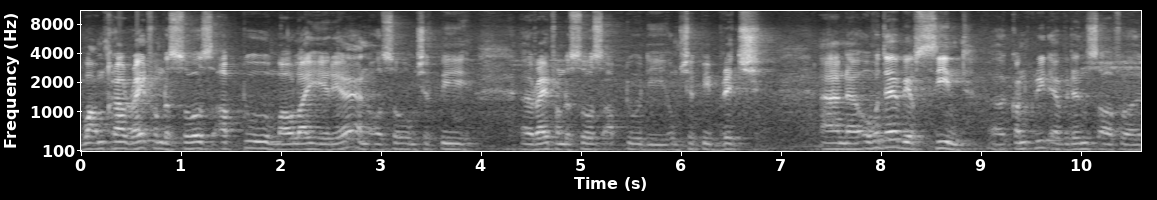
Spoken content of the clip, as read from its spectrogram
Wamkra right from the source up to Mawlai area and also Umshirpi right from the source up to the Umshirpi bridge. And uh, over there, we have seen uh, concrete evidence of uh,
